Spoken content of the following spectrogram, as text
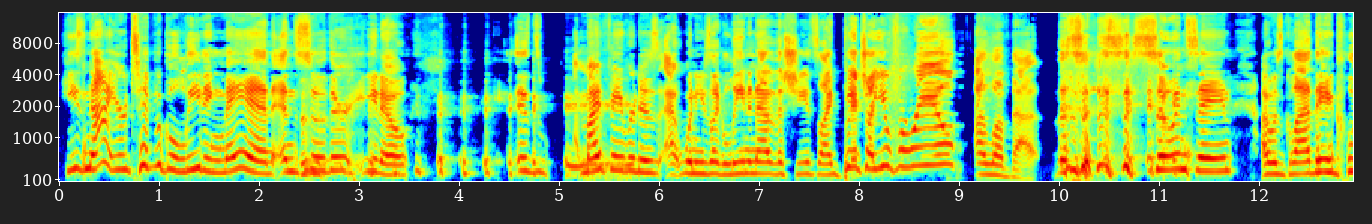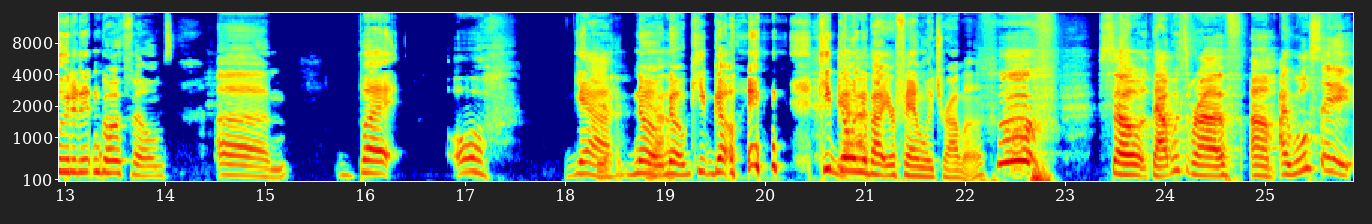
he's not your typical leading man, and so they're you know it's my favorite is when he's like leaning out of the sheets, like "bitch, are you for real?" I love that. This is so insane. I was glad they included it in both films. Um, but oh yeah, Yeah, no, yeah. no, keep going, keep going about your family trauma. Whew. So that was rough. Um, I will say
